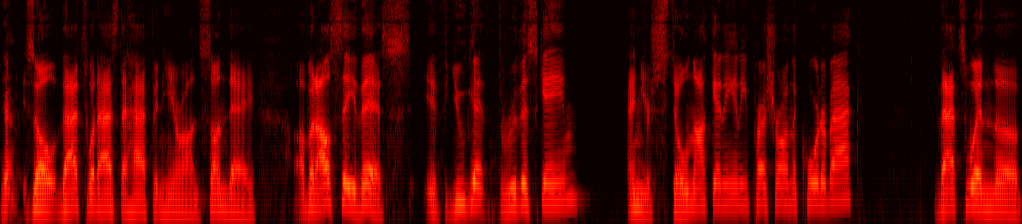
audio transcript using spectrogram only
Yeah. So that's what has to happen here on Sunday. Uh, but I'll say this if you get through this game and you're still not getting any pressure on the quarterback, that's when the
